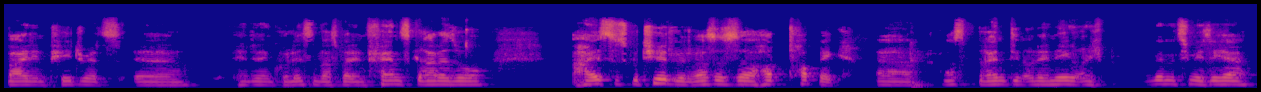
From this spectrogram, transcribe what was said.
bei den Patriots äh, hinter den Kulissen, was bei den Fans gerade so heiß diskutiert wird. Was ist Hot Topic? Äh, was brennt den unter den Nägeln? Und ich bin mir ziemlich sicher,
